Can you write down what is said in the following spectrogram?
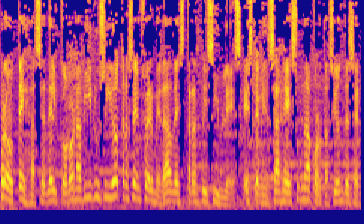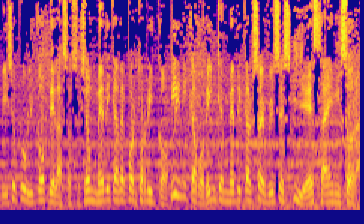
Protéjase del coronavirus y otras enfermedades transmisibles. Este mensaje es una aportación de servicio público de la Asociación Médica de Puerto Rico, Clínica Borinquen Medical Services y esta emisora.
